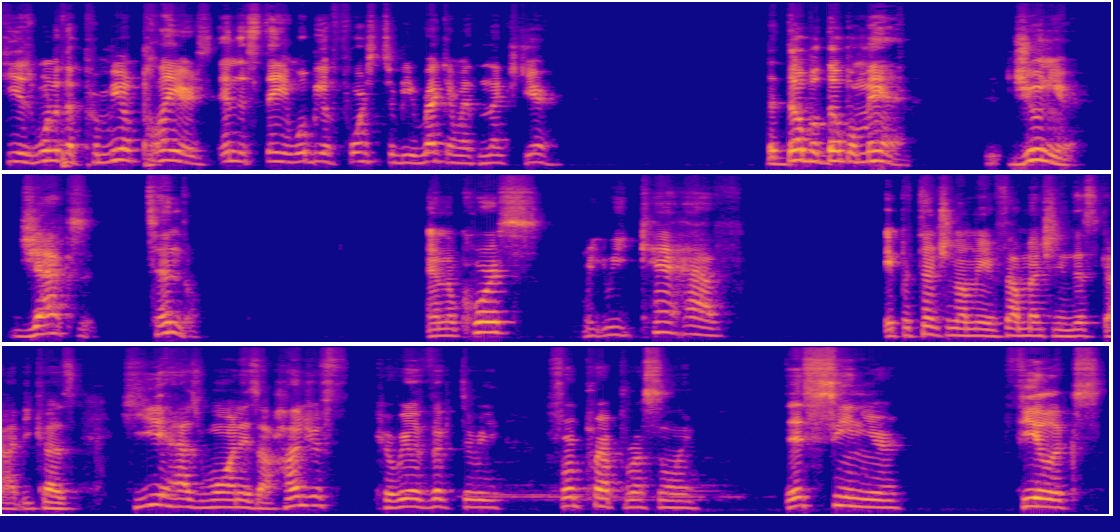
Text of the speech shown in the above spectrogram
he is one of the premier players in the state and will be a force to be reckoned with next year. The double double man, Junior Jackson Tyndall. And of course, we, we can't have a potential nominee without mentioning this guy because he has won his 100th career victory for prep wrestling. This senior, Felix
